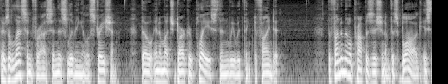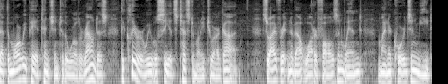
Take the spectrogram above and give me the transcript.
There's a lesson for us in this living illustration though in a much darker place than we would think to find it. The fundamental proposition of this blog is that the more we pay attention to the world around us, the clearer we will see its testimony to our God. So I've written about waterfalls and wind, minor chords and meat,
